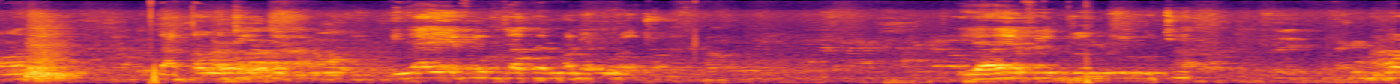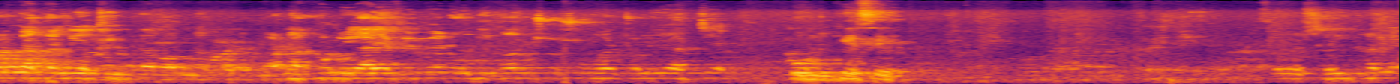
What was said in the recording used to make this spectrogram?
আমাদের দেখা উচিত যে এআইএফএফ যাতে ভালো করে চলে। এআইএফএফ জন্য উচিত ফুটবলটাকে নিয়ে চিন্তা ভাবনা করে। কারণ এখন এআইএফএফ এর অধিকাংশ সময় চলে যাচ্ছে কোর্ট কেসে। তো সেইখানে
